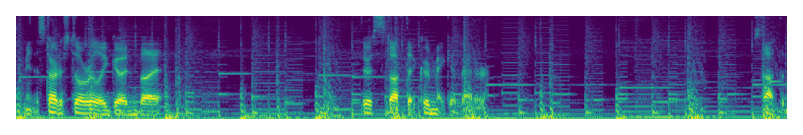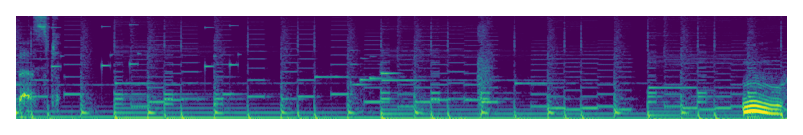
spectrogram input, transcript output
I mean, the starter's still really good, but there's stuff that could make it better. It's not the best. Ooh.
